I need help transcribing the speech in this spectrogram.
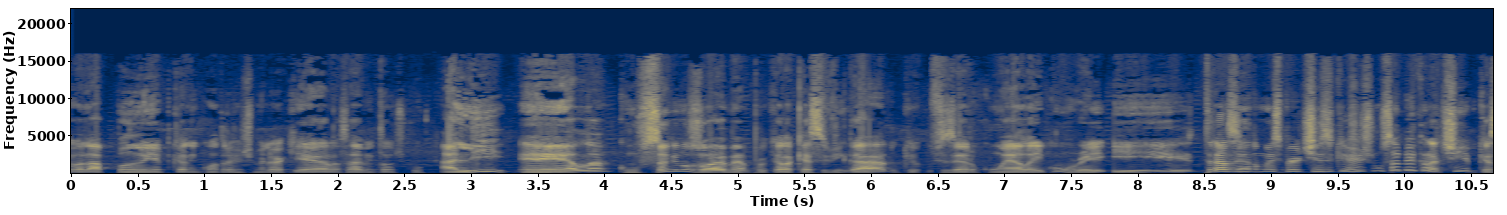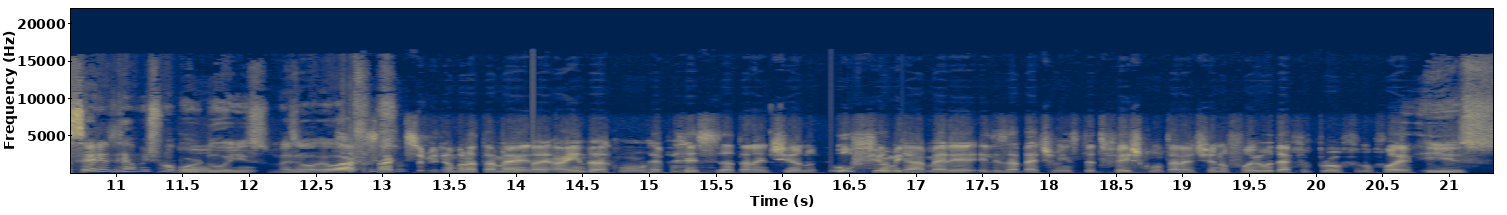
ou ela apanha porque ela encontra a gente melhor que ela, sabe? Então, tipo, ali é uhum. ela com sangue nos olhos mesmo, porque ela quer se vingar do que fizeram com ela e com o Ray. E trazendo uma expertise que a gente não sabia que ela tinha, porque a série realmente não abordou o... isso. Mas eu, eu acho Sabe isso... que você me lembrou também, ainda com referências a Tarantino? O filme que a Mary Elizabeth Winstead fez com o Tarantino foi o Death Proof, não foi? Isso.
